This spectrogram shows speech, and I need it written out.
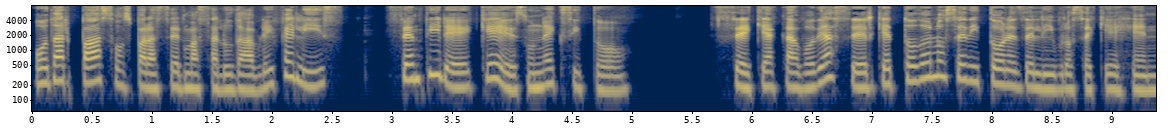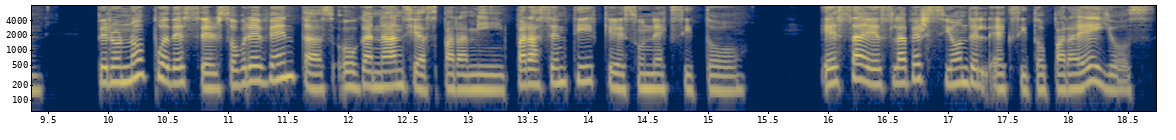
o dar pasos para ser más saludable y feliz, sentiré que es un éxito. Sé que acabo de hacer que todos los editores de libros se quejen, pero no puede ser sobre ventas o ganancias para mí para sentir que es un éxito. Esa es la versión del éxito para ellos.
